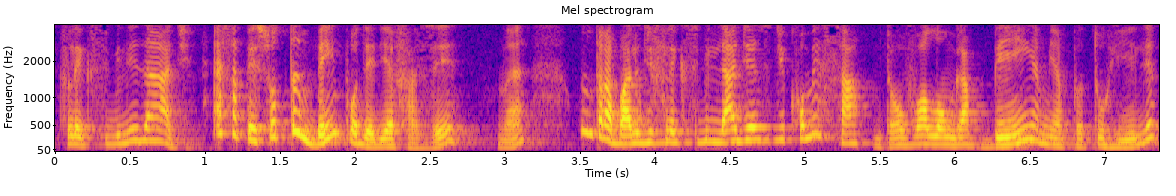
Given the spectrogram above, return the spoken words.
flexibilidade. Essa pessoa também poderia fazer né, um trabalho de flexibilidade antes de começar. Então eu vou alongar bem a minha panturrilha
